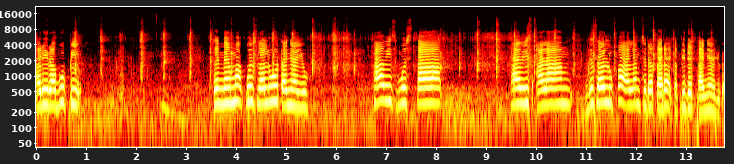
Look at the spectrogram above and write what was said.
hari Rabu P. Saya memang pun selalu tanya you. How is Mustaq? How is Alam? Dia selalu lupa Alam sudah tak ada tapi dia tanya juga.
